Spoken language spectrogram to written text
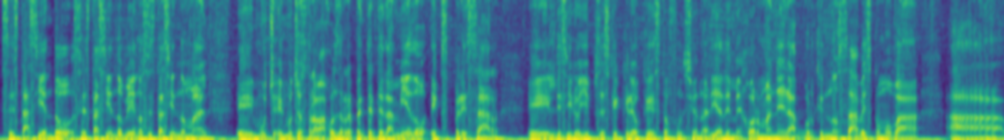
se está haciendo, se está haciendo bien o se está haciendo mal. Eh, en muchos trabajos de repente te da miedo expresar el decir, oye, pues es que creo que esto funcionaría de mejor manera porque no sabes cómo va a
